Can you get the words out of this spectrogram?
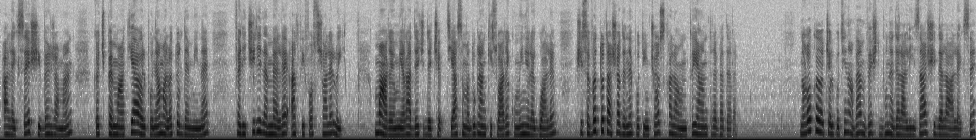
Alexe și Benjamin, căci pe Matia îl puneam alături de mine, Fericirile mele ar fi fost și ale lui. Mare îmi era deci decepția să mă duc la închisoare cu mâinile goale și să văd tot așa de neputincios ca la întâia întrevedere. Noroc că cel puțin aveam vești bune de la Liza și de la Alexe,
